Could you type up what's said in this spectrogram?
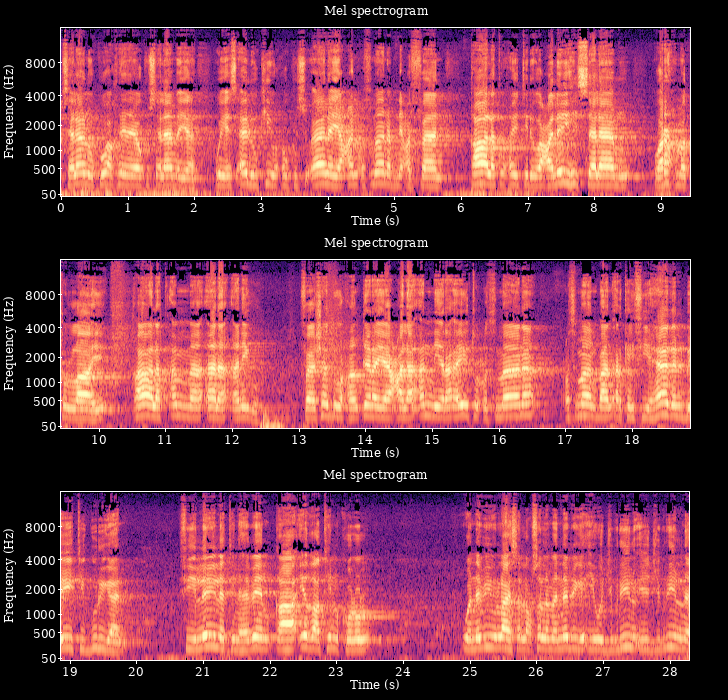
salaanuu kuu akrinaya waa ku salaamayaa wayas'aluki wuxuu ku su'aalayaa can cuhmaana bni cafaan qaalat waxay tihi wacalayhi asalaamu waraxmat ullaahi qaalat amaa ana anigu faashhadu waxaan qirayaa calaa anii ra'aytu cuhmaana cuhmaan baan arkay fii hada albeyti gurigan fii leylatin habeen qaa'idatin kulul. Wa nabiy llahi sal ll ly slam nabiga iyo wajibriilu iyo jibriilna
